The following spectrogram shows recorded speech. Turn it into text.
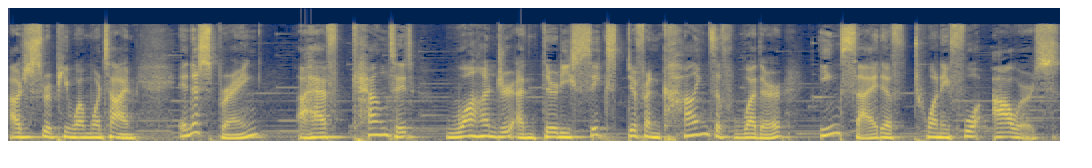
I'll just repeat one more time. In the spring, I have counted 136 different kinds of weather inside of 24 hours.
